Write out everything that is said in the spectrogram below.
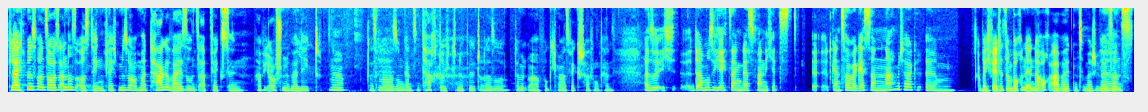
vielleicht müssen wir uns auch was anderes ausdenken. Vielleicht müssen wir auch mal tageweise uns abwechseln. Habe ich auch schon überlegt. Ja. Dass man mal so einen ganzen Tag durchknüppelt oder so, damit man auch wirklich mal was wegschaffen kann. Also ich, da muss ich echt sagen, das fand ich jetzt äh, ganz toll, weil gestern Nachmittag ähm, aber ich werde jetzt am Wochenende auch arbeiten, zum Beispiel, weil ja, sonst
